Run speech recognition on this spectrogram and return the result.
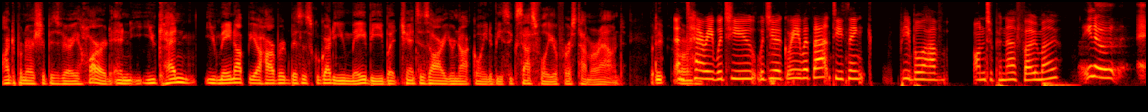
entrepreneurship is very hard. And you can, you may not be a Harvard Business School graduate, you may be, but chances are you're not going to be successful your first time around. But it, And all right. Terri, would you would you agree with that? Do you think people have entrepreneur FOMO? You know, eh,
